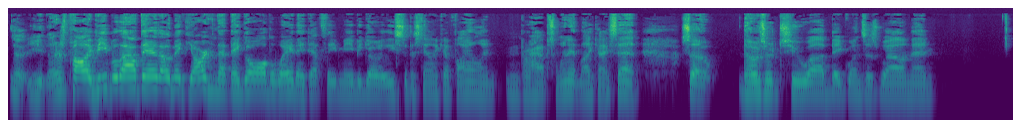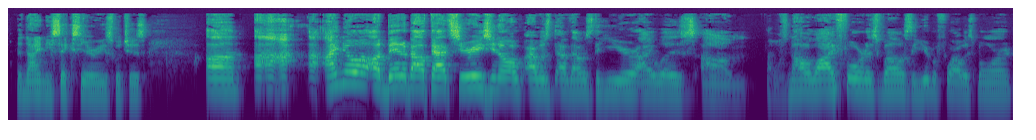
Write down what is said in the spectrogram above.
there's probably people out there that would make the argument that they go all the way. They definitely maybe go at least to the Stanley Cup final and, and perhaps win it, like I said. So those are two uh, big ones as well. And then the 96 series, which is um, I, I, I know a bit about that series. You know, I was that was the year I was um I was not alive for it as well as the year before I was born.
